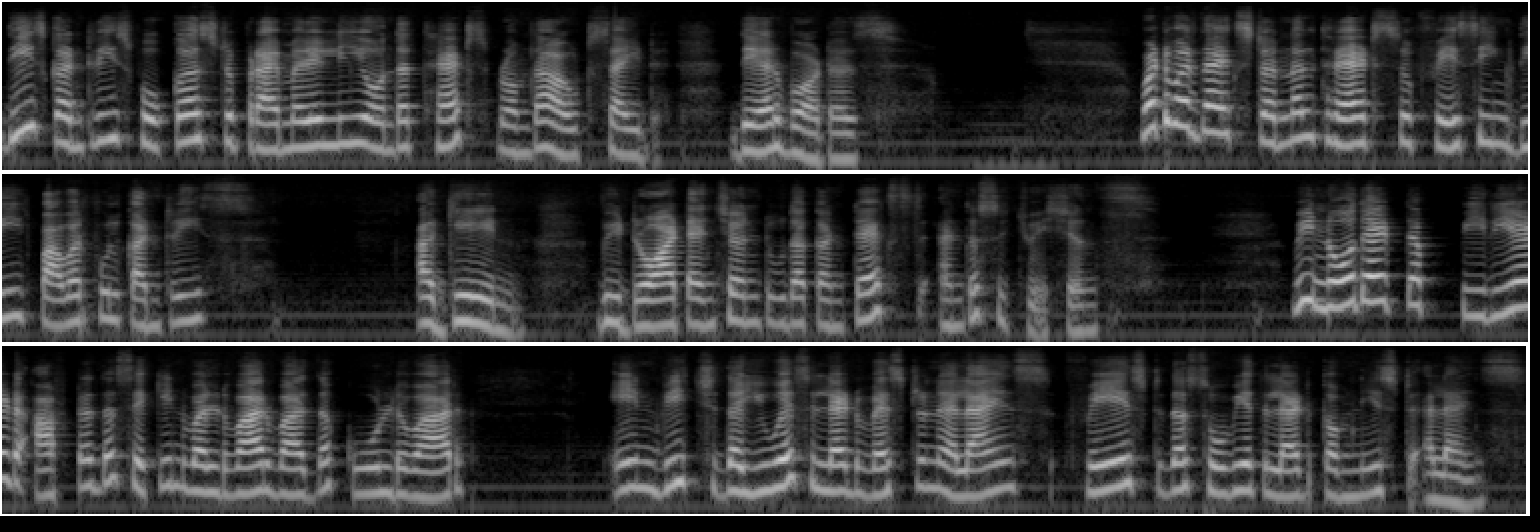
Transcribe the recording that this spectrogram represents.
these countries focused primarily on the threats from the outside their borders. What were the external threats facing these powerful countries? Again, we draw attention to the context and the situations. We know that the period after the Second World War was the Cold War, in which the US led Western alliance faced the Soviet led Communist alliance.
